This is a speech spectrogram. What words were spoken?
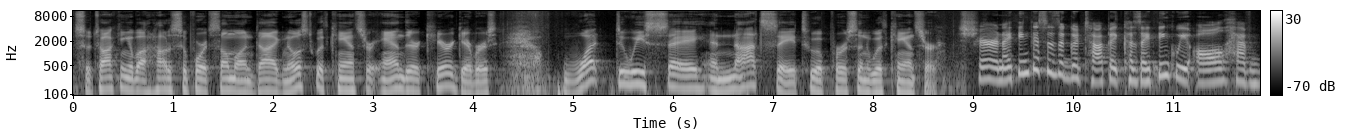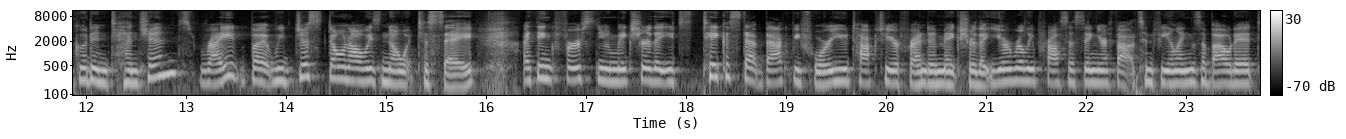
So, talking about how to support someone diagnosed with cancer and their caregivers, what do we say and not say to a person with cancer? Sure, and I think this is a good topic because I think we all have good intentions, right? But we just don't always know what to say. I think first you make sure that you take a step back before you talk to your friend and make sure that you're really processing your thoughts and feelings about it.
